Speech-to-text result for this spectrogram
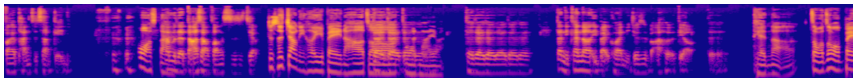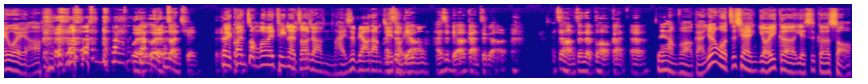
放在盘子上给你，哇塞，他们的打赏方式是这样。就是叫你喝一杯，然后之后对对对对拿一碗对对对对对对，但你看到一百块，你就是把它喝掉，对对，天哪，怎么这么卑微啊？为了为了赚钱，对观众会不会听了之后就嗯，还是不要当街头 艺人？还是不要干这个好了，这行真的不好干，嗯这行不好干，因为我之前有一个也是歌手，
